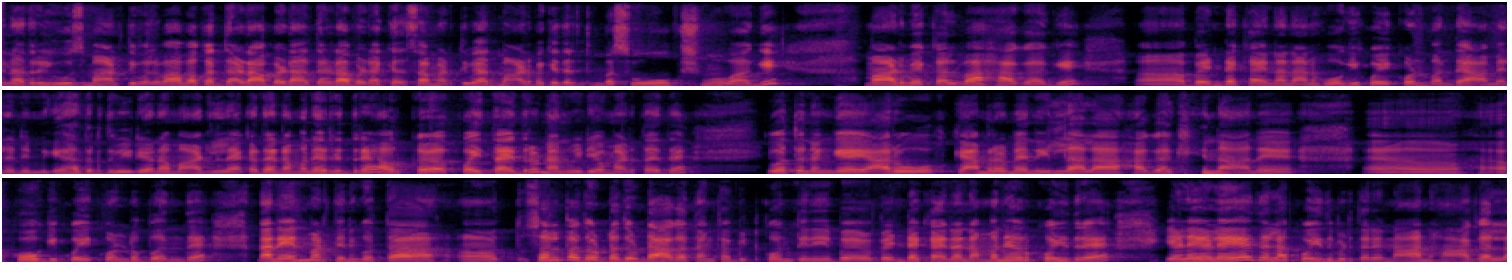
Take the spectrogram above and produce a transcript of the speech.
ಏನಾದರೂ ಯೂಸ್ ಮಾಡ್ತೀವಲ್ವ? ಆವಾಗ ದಡ, ಬಡ ದಡ, ಬಡ ಕೆಲಸ ಮಾಡ್ತೀವಿ. ಅದು ಮಾಡಬೇಕಿದ್ರೆ ತುಂಬ ಸೂಕ್ಷ್ಮವಾಗಿ ಮಾಡಬೇಕಲ್ವ? ಹಾಗಾಗಿ ಬೆಂಡೆಕಾಯಿನ ನಾನು ಹೋಗಿ ಕೊಯ್ಕೊಂಡು ಬಂದೆ. ಆಮೇಲೆ ನಿಮಗೆ ಅದ್ರದ್ದು ವೀಡಿಯೋನ ಮಾಡಲಿಲ್ಲ. ಯಾಕಂದರೆ ನಮ್ಮ ಇದ್ದರೆ ಅವ್ರು ಕ ಕೊಯ್ತಾಯಿದ್ರು ನಾನು ವೀಡಿಯೋ ಮಾಡ್ತಾಯಿದ್ದೆ ಇವತ್ತು ನನಗೆ ಯಾರೂ ಕ್ಯಾಮ್ರಾಮ್ಯಾನ್ ಇಲ್ಲ ಅಲ್ಲ ಹಾಗಾಗಿ ನಾನೇ ಹೋಗಿ ಕೊಯ್ಕೊಂಡು ಬಂದೆ. ನಾನು ಏನು ಮಾಡ್ತೀನಿ ಗೊತ್ತಾ? ಸ್ವಲ್ಪ ದೊಡ್ಡ ದೊಡ್ಡ ಆಗೋ ತನಕ ಬಿಟ್ಕೊತೀನಿ. ಬೆಂಡೆಕಾಯಿನ ನಮ್ಮನೆಯವ್ರು ಕೊಯ್ದ್ರೆ ಎಳೆ ಎಳೆಯದೆಲ್ಲ ಕೊಯ್ದು ಬಿಡ್ತಾರೆ. ನಾನು ಹಾಗಲ್ಲ.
